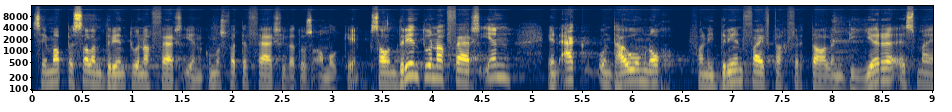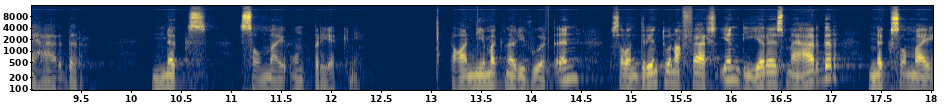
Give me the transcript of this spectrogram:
Sê maar Psalm 23 vers 1. Kom ons vat 'n versie wat ons almal ken. Psalm 23 vers 1 en ek onthou hom nog van die 53 vertaling. Die Here is my herder. Niks sal my ontbreek nie. Daar neem ek nou die woord in. Psalm 23 vers 1. Die Here is my herder. Niks sal my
